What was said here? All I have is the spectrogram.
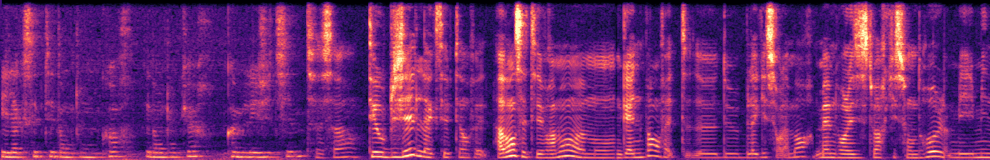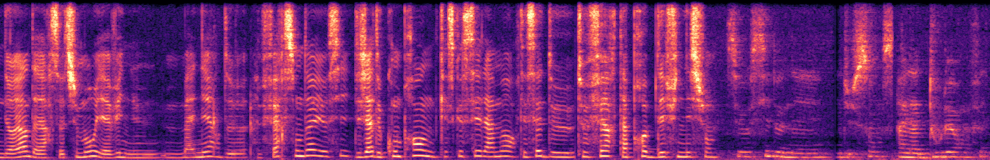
et l'accepter dans ton corps et dans ton cœur comme légitime. C'est ça. T'es obligé de l'accepter en fait. Avant, c'était vraiment euh, mon gagne-pain en fait, de, blaguer sur la mort, même dans les histoires qui sont drôles. Mais mine de rien, derrière cet humour, il y avait une manière de, faire son deuil aussi. Déjà de comprendre qu'est-ce que c'est la mort. T'essaies de te faire ta propre définition. C'est aussi donner du sens à la douleur en fait.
